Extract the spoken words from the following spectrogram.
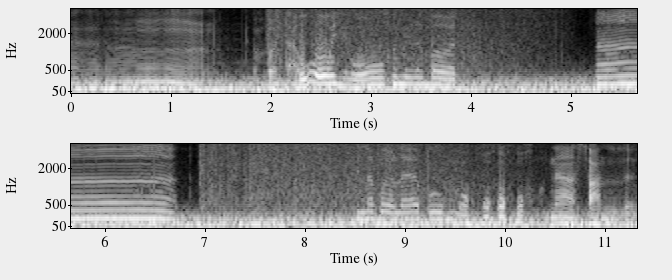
อืมทุกคนตาโอ้ยโอ้ยมีระเบิดอ่าเป็นระเบิดแล้วบูมโอ้โหหน้าสั่นเลย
